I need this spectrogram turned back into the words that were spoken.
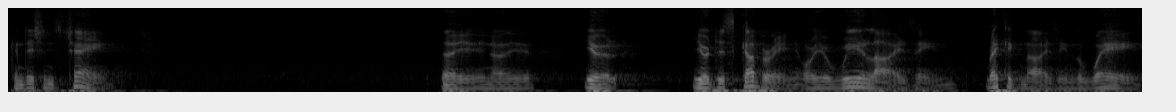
conditions change. So you know you, you're you're discovering or you're realizing, recognizing the way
